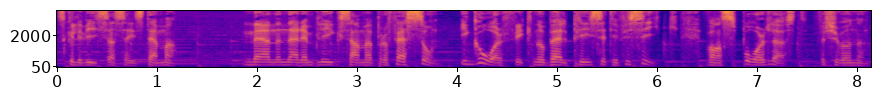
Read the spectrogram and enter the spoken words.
skulle visa sig stämma. Men när den blygsamma professorn igår fick Nobelpriset i fysik var han spårlöst försvunnen.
